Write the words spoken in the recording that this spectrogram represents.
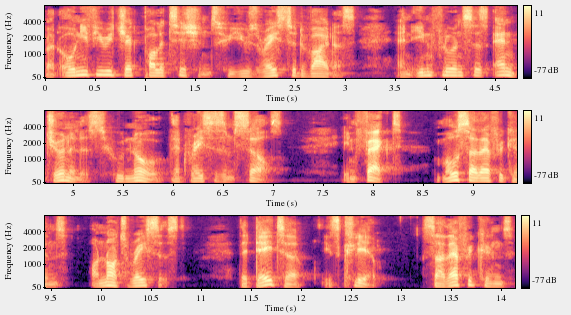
but only if you reject politicians who use race to divide us and influencers and journalists who know that racism sells. In fact, most South Africans are not racist. The data is clear. South Africans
